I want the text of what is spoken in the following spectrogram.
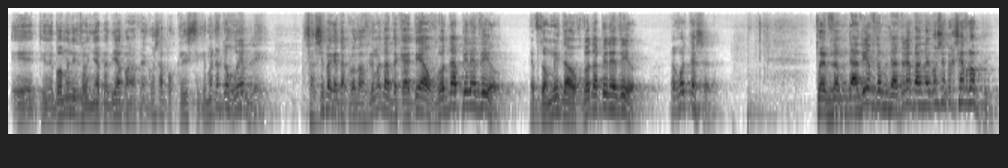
Ε, την επόμενη χρονιά, παιδιά, ο Παναθηναϊκός αποκλείστηκε μετά το Γουέμπλεϊ. Σας είπα για τα πρωταθλήματα, δεκαετία 80 πήρε 2. 70-80 πήρε 2. Εγώ 4. Το 72-73 ο Παναθηναϊκός έπαιξε Ευρώπη.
